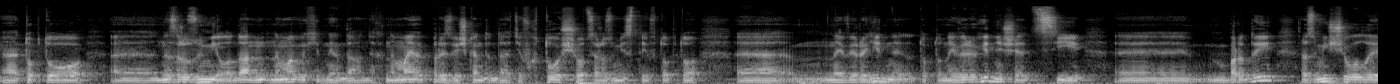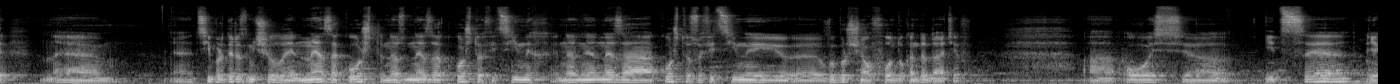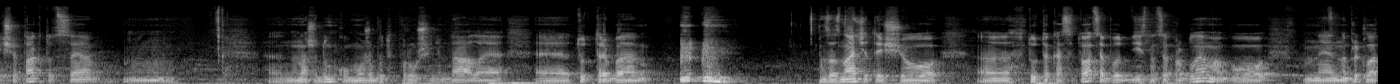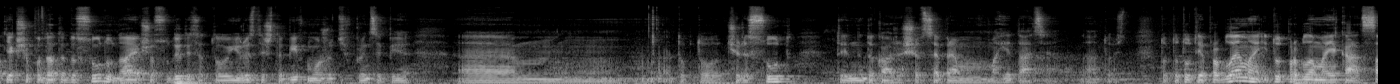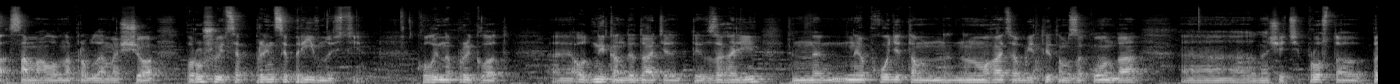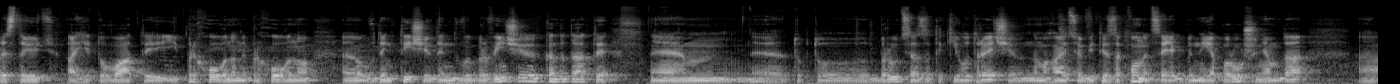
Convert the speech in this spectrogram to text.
Е, Тобто е, незрозуміло, да? немає вихідних даних, немає прізвищ кандидатів, хто що це розмістив. Тобто, е, найвірогідні, тобто найвірогідніше ці борди розміщували. Ці борди розміщували не за кошти, не, за кошти офіційних, не, не, не за кошти з офіційної виборчого фонду кандидатів. Ось і це, якщо так, то це. Е, На нашу думку, може бути порушенням, да? але е, тут треба зазначити, що е, тут така ситуація, бо дійсно це проблема. Бо, е, наприклад, якщо подати до суду, да, якщо судитися, то юристи штабів можуть, в принципі, е, тобто через суд ти не докажеш, що це прям агітація. Тобто, тобто тут є проблема, і тут проблема яка? Са- Сама головна проблема, що порушується принцип рівності. Коли, наприклад, е, одні кандидати взагалі не, не обходять там, не намагаються обійти там закон, да, е, значить, просто перестають агітувати і приховано, не приховано е, в день тиші, в день виборів інші кандидати. е, е, Тобто беруться за такі от речі, намагаються обійти закони. Це якби не є порушенням. Да,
